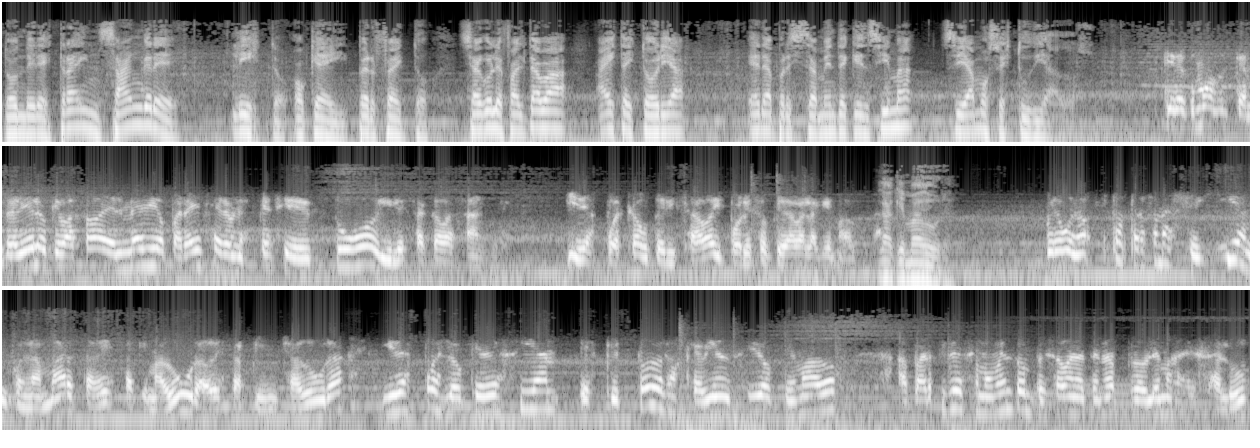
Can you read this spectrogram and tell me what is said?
donde les traen sangre, listo, ok, perfecto. Si algo le faltaba a esta historia, era precisamente que encima seamos estudiados. Que, como, que en realidad lo que basaba del medio para ella era una especie de tubo y le sacaba sangre. Y después cauterizaba y por eso quedaba la quemadura. La quemadura. Pero bueno, estas personas seguían con la marca de esta quemadura o de esta pinchadura y después lo que decían es que todos los que habían sido quemados a partir de ese momento empezaban a tener problemas de salud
